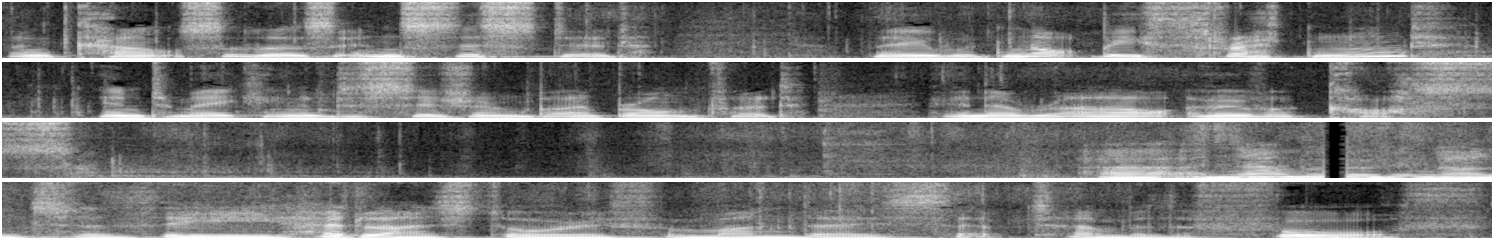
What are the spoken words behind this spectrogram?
and councillors insisted they would not be threatened into making a decision by Bromford in a row over costs. Uh, and now moving on to the headline story for Monday, September the 4th.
